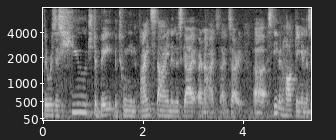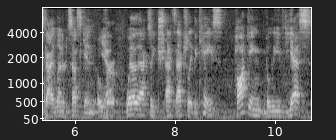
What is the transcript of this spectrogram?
there was this huge debate between Einstein and this guy, or not Einstein, sorry, uh, Stephen Hawking and this guy Leonard Susskind over Yeah. whether that actually that's actually the case. Hawking believed yes,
